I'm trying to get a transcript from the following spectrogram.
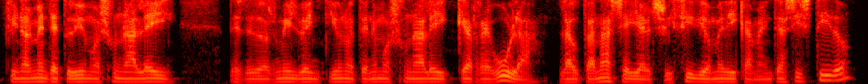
Finalmente tuvimos una ley, desde 2021 tenemos una ley que regula la eutanasia y el suicidio médicamente asistido.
